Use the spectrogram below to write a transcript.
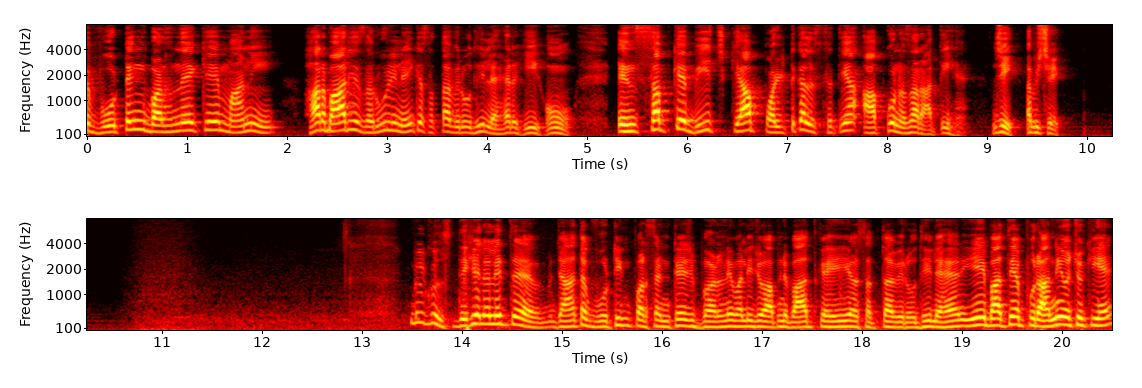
वोटिंग बढ़ने के मानी हर बार ये ज़रूरी नहीं कि सत्ता विरोधी लहर ही हो। इन सब के बीच क्या पॉलिटिकल स्थितियाँ आपको नज़र आती हैं? जी, अभिषेक। बिल्कुल। देखिए ललित, जहाँ तक वोटिंग परसेंटेज बढ़ने वाली जो आपने बात कही है और सत्ता विरोधी लहर, ये बातें अब पुरानी हो चुकी हैं,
